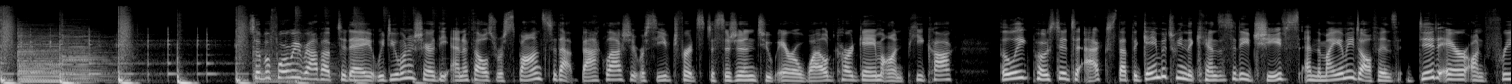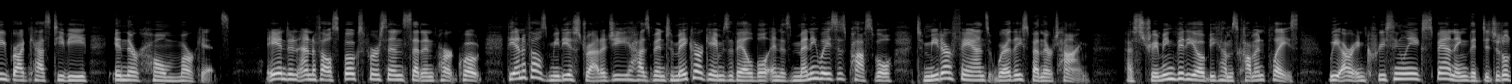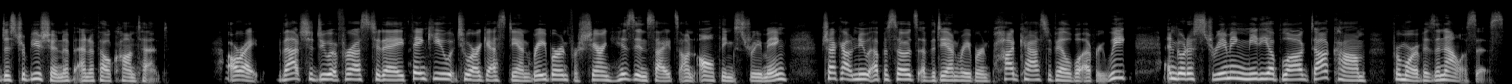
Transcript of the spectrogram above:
So before we wrap up today, we do want to share the NFL's response to that backlash it received for its decision to air a wildcard game on Peacock. The league posted to X that the game between the Kansas City Chiefs and the Miami Dolphins did air on free broadcast TV in their home markets. And an NFL spokesperson said in part, quote, the NFL's media strategy has been to make our games available in as many ways as possible to meet our fans where they spend their time. As streaming video becomes commonplace, we are increasingly expanding the digital distribution of NFL content. All right, that should do it for us today. Thank you to our guest, Dan Rayburn, for sharing his insights on all things streaming. Check out new episodes of the Dan Rayburn podcast available every week and go to streamingmediablog.com for more of his analysis.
